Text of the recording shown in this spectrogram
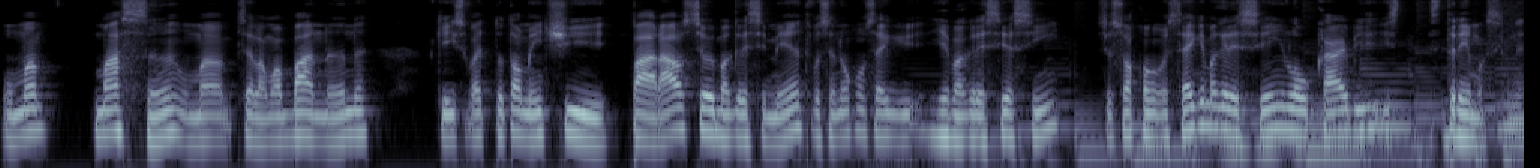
uma maçã, uma, sei lá, uma banana, que isso vai totalmente parar o seu emagrecimento, você não consegue emagrecer assim, você só consegue emagrecer em low carb extremo, assim, né?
